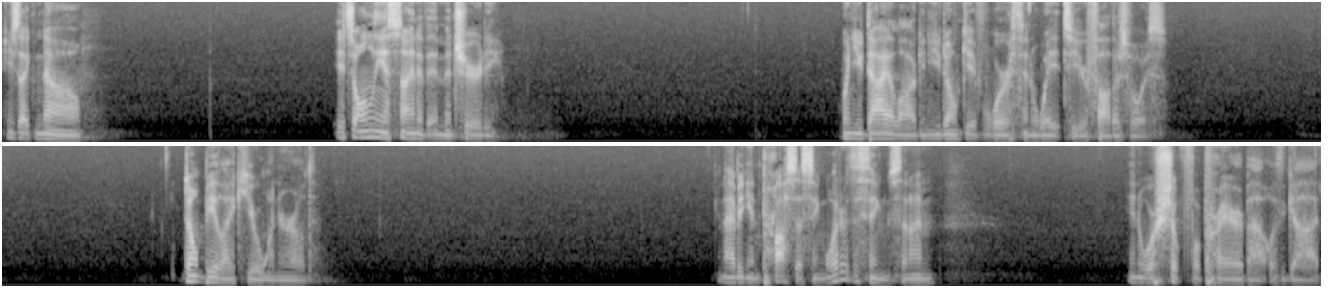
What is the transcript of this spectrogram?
He's like, no. It's only a sign of immaturity. When you dialogue and you don't give worth and weight to your father's voice. Don't be like your one year old. And I begin processing what are the things that I'm in worshipful prayer about with God.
